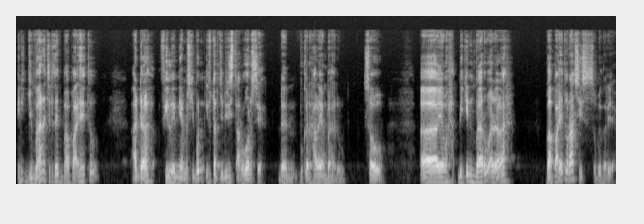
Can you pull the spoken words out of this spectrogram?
ini gimana ceritanya bapaknya itu adalah villainnya meskipun itu terjadi di Star Wars ya dan bukan hal yang baru. So uh, yang bikin baru adalah bapaknya itu rasis sebenarnya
